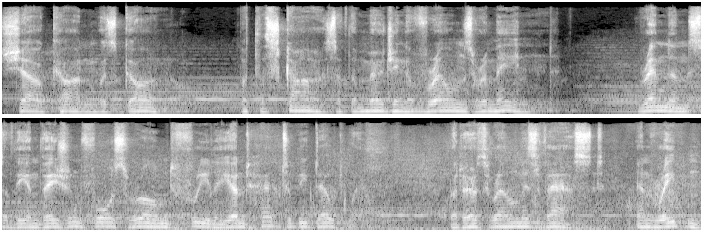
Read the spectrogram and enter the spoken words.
Shao Kahn was gone, but the scars of the merging of realms remained. Remnants of the invasion force roamed freely and had to be dealt with. But Earthrealm is vast, and Raiden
